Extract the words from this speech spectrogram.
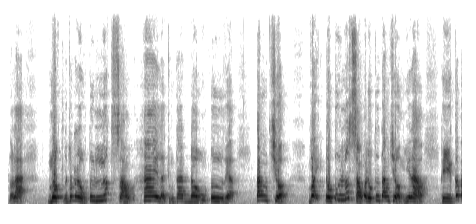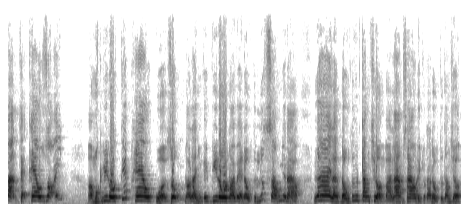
đó là một là chúng ta đầu tư lướt sóng, hai là chúng ta đầu tư gì ạ? Tăng trưởng. Vậy đầu tư lướt sóng và đầu tư tăng trưởng như nào? Thì các bạn sẽ theo dõi ở một cái video tiếp theo của Dũng, đó là những cái video nói về đầu tư lướt sóng như nào. Thứ hai là đầu tư tăng trưởng và làm sao để chúng ta đầu tư tăng trưởng.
